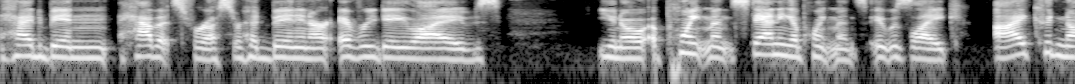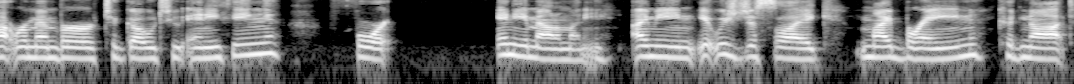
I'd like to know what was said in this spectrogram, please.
had been habits for us or had been in our everyday lives, you know, appointments, standing appointments, it was like I could not remember to go to anything for any amount of money. I mean, it was just like my brain could not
